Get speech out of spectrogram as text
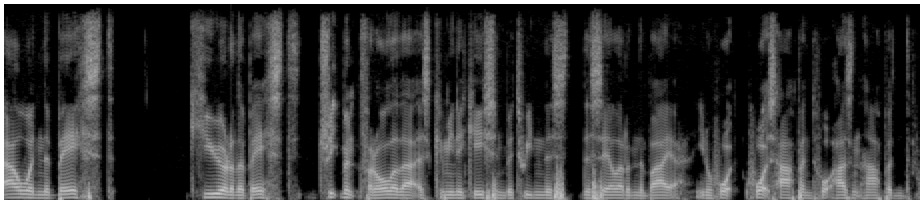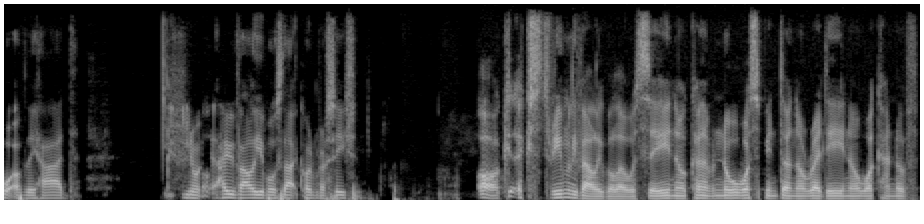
Alwyn, the best cure or the best treatment for all of that is communication between this the seller and the buyer? You know, what what's happened, what hasn't happened, what have they had? You know, how valuable is that conversation? Oh, extremely valuable, I would say. You know, kind of know what's been done already. You know, what kind of,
